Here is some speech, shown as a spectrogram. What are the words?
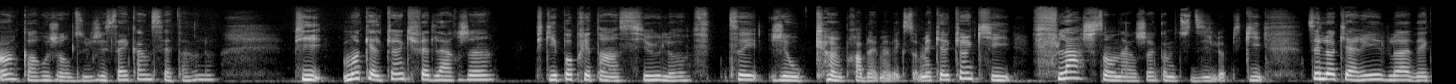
encore aujourd'hui, j'ai 57 ans, là. Puis moi, quelqu'un qui fait de l'argent puis qui n'est pas prétentieux, là, tu sais, j'ai aucun problème avec ça. Mais quelqu'un qui flash son argent, comme tu dis, là, puis qui, tu sais, là, qui arrive, là, avec,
